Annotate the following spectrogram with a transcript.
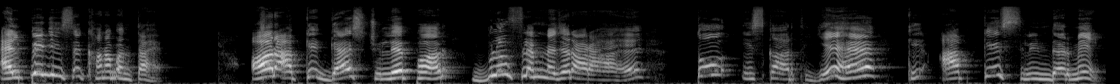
एलपीजी से खाना बनता है, और आपके गैस चूल्हे पर ब्लू फ्लेम नज़र आ रहा है तो इसका अर्थ यह है कि आपके सिलेंडर में,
